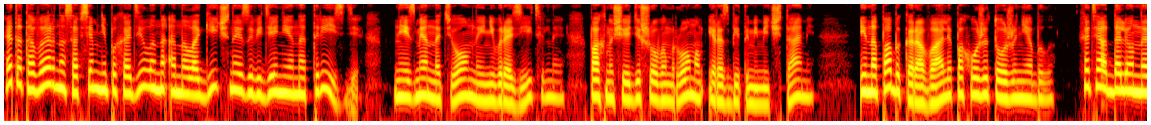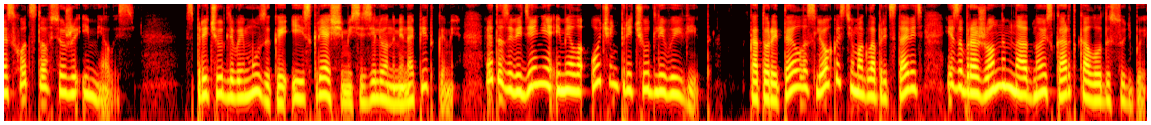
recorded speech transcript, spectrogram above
Эта таверна совсем не походила на аналогичное заведение на Тризде, неизменно темные, невыразительные, пахнущие дешевым ромом и разбитыми мечтами. И на пабы караваля, похоже, тоже не было хотя отдаленное сходство все же имелось. С причудливой музыкой и искрящимися зелеными напитками это заведение имело очень причудливый вид, который Телла с легкостью могла представить изображенным на одной из карт колоды судьбы.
